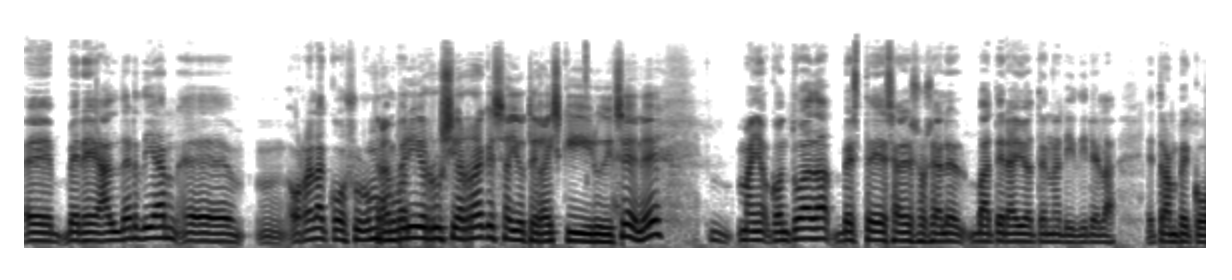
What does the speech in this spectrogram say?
eh, bere alderdi aldian e, horrelako zurrumo... Tramperi errusiarrak esaiote gaizki iruditzen, eh? Baina kontua da beste sare soziale batera joaten ari direla e, Trumpeko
